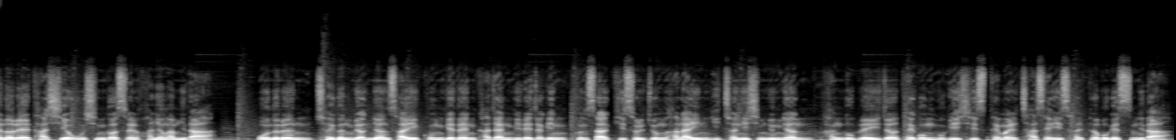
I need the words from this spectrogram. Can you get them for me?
채널에 다시 오신 것을 환영합니다. 오늘은 최근 몇 년 사이 공개된 가장 미래적인 군사 기술 중 하나인 2026년 한국 레이저 대공 무기 시스템을 자세히 살펴보겠습니다.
